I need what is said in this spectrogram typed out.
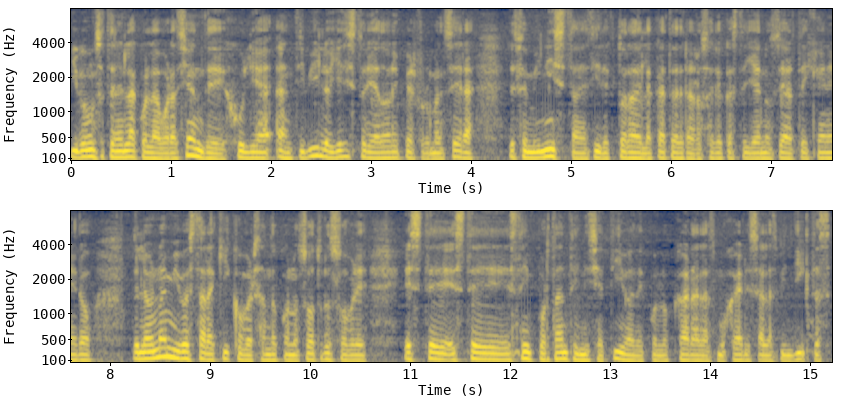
y vamos a tener la colaboración de Julia Antivilo, ella es historiadora y performancera, es feminista, es directora de la Cátedra Rosario Castellanos de Arte y Género de la UNAM y va a estar aquí conversando con nosotros sobre este, este, esta importante iniciativa de colocar a las mujeres, a las Vindictas,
